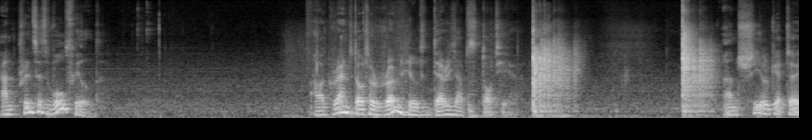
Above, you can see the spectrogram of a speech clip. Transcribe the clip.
and Princess Wolfhild. Our granddaughter Runhild Derjab's daughter. And she'll get a,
